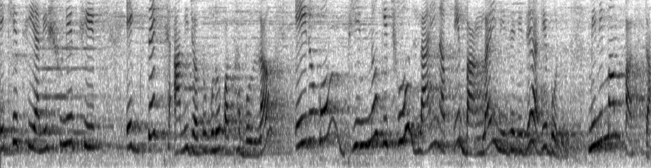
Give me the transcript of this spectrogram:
দেখেছি, আমি শুনেছি। এক্স্যাক্ট আমি যতগুলো কথা বললাম, এইরকম ভিন্ন কিছু লাইন আপনি বাংলায় নিজে নিজে আগে বলুন। মিনিমাম পাঁচটা।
